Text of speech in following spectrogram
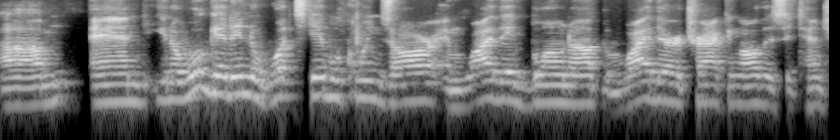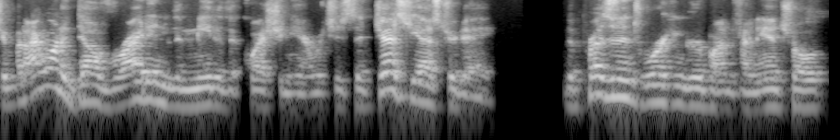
Um, and you know, we'll get into what stablecoins are and why they've blown up and why they're attracting all this attention. But I want to delve right into the meat of the question here, which is that just yesterday, the president's working group on financial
